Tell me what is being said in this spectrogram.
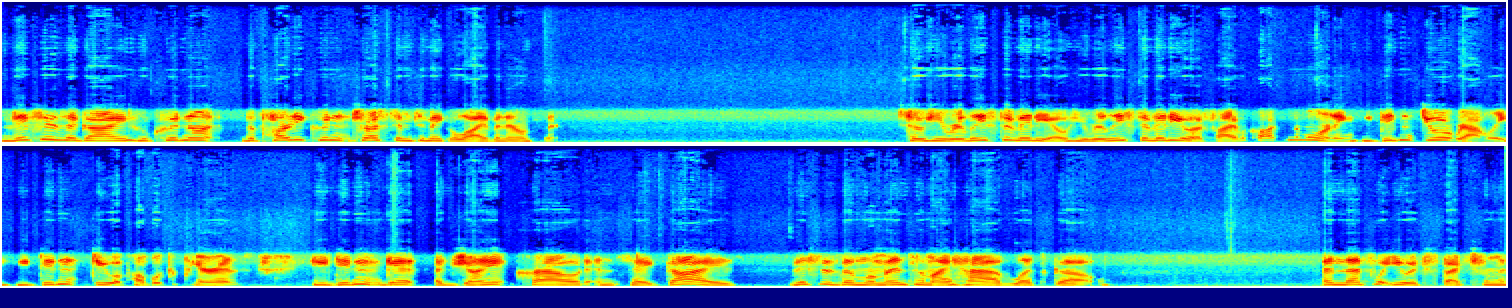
this is a guy who could not the party couldn't trust him to make a live announcement. So he released a video. He released a video at five o'clock in the morning. He didn't do a rally. He didn't do a public appearance. He didn't get a giant crowd and say, guys, this is the momentum I have. Let's go. And that's what you expect from a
